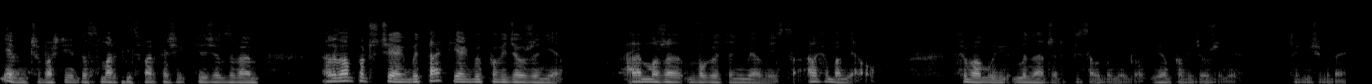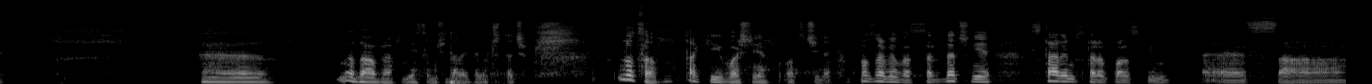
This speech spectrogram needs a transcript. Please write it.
Nie wiem, czy właśnie do Smarki Smarka się kiedyś odzywałem, ale mam poczucie jakby tak, jakby powiedział, że nie. Ale może w ogóle to nie miało miejsca, ale chyba miało. Chyba mój menadżer pisał do niego i on powiedział, że nie. Tak mi się wydaje. Eee, no dobra. Nie chcę mi się dalej tego czytać. No co, taki właśnie odcinek. Pozdrawiam Was serdecznie, starym, staropolskim ESA.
